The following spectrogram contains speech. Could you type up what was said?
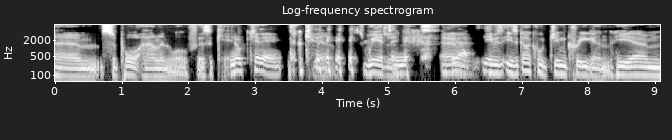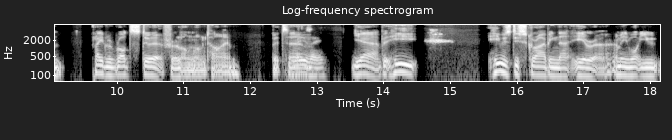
um, support Howlin' Wolf as a kid. no kidding no kidding weirdly, um, Yeah. he was he's a guy called Jim Cregan. He um, played with Rod Stewart for a long, long time. But um, amazing yeah, but he he was describing that era. I mean, what you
